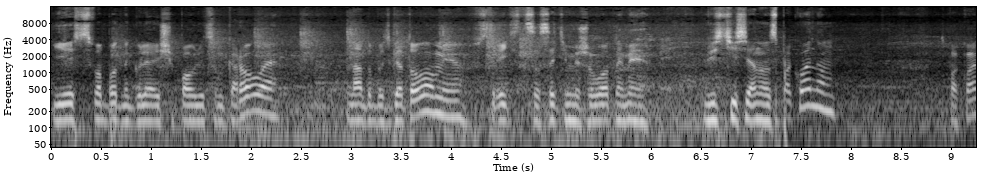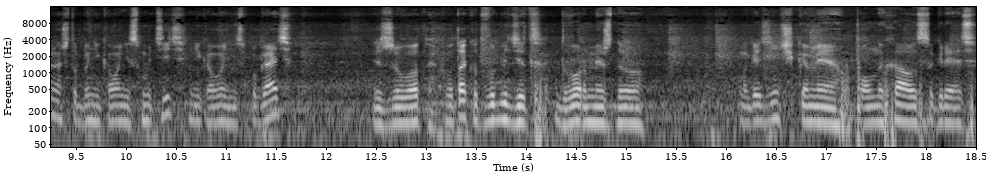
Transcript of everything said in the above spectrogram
есть свободно гуляющие по улицам коровы. Надо быть готовыми встретиться с этими животными, вести себя надо спокойным, спокойно, чтобы никого не смутить, никого не испугать из животных. Вот так вот выглядит двор между магазинчиками, полный хаос и грязь.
